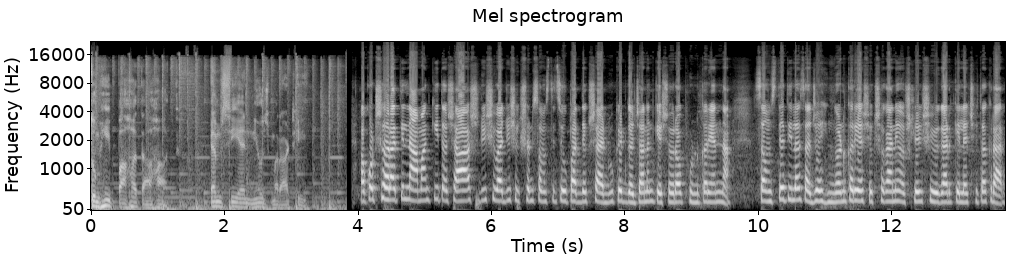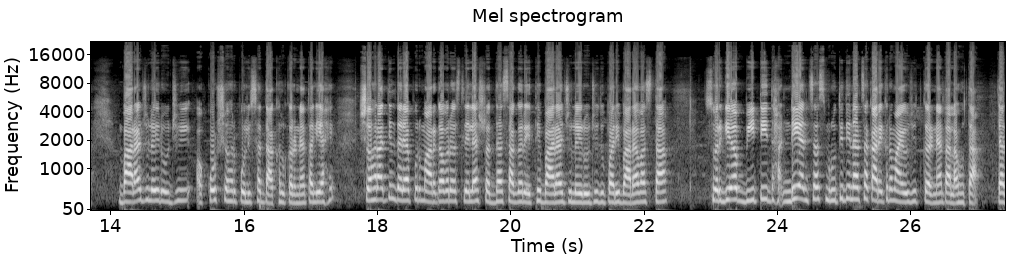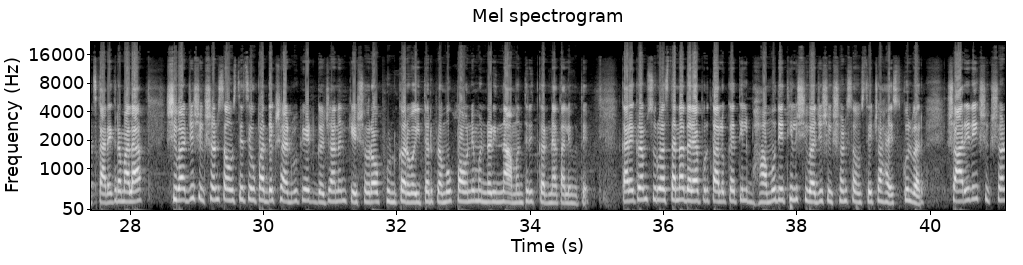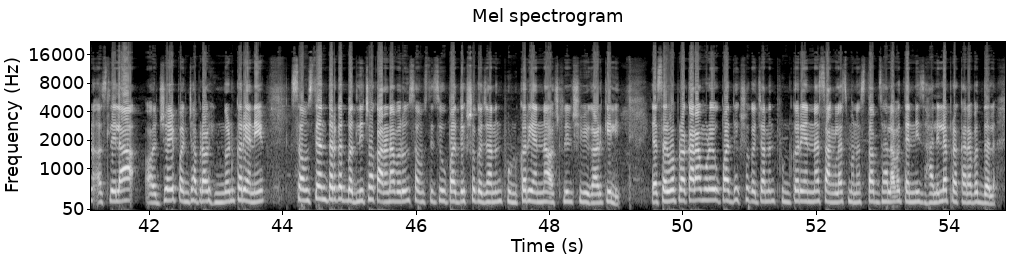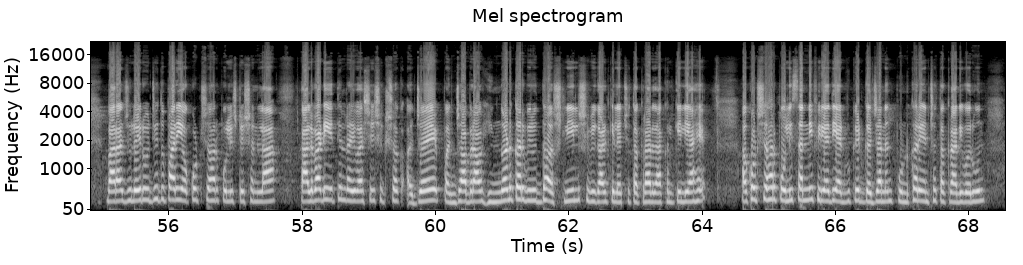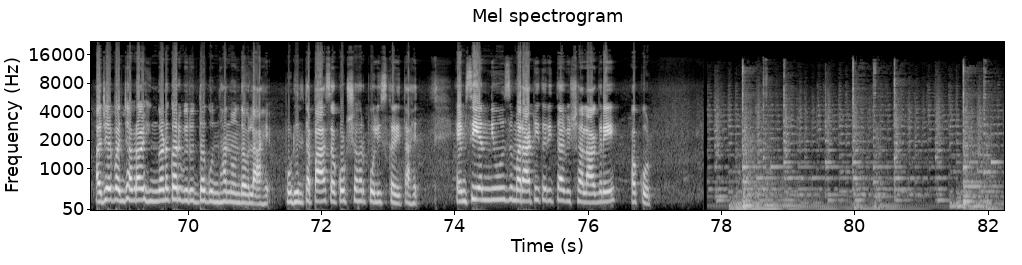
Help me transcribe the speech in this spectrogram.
तुम्ही पाहत आहात M C N news Marathi. Akot शहरातील नामांकित अशा श्री शिवाजी शिक्षण संस्थेचे उपाध्यक्ष ॲडव्होकेट गजानन केशवराव फुंडकर यांना संस्थेतीलच अजय हिंगणकर या शिक्षकाने अश्लील शिवीगार केल्याची तक्रार बारा जुलै रोजी अकोट शहर पोलिसात दाखल करण्यात आली आहे. शहरातील दर्यापूर मार्गावर असलेल्या श्रद्धासागर येथे बारा जुलै रोजी दुपारी बारा वाजता स्वर्गीय बी टी धांडे यांचा स्मृतिदिनाचा कार्यक्रम आयोजित करण्यात आला होता. त्याच कार्यक्रमाला शिवाजी शिक्षण संस्थेचे उपाध्यक्ष ॲडव्होकेट गजानन केशवराव फुंडकर व इतर प्रमुख पाहुणे मंडळींना आमंत्रित करण्यात आले होते. कार्यक्रम सुरू असताना दर्यापूर तालुक्यातील भामोद येथील शिवाजी शिक्षण संस्थेच्या हायस्कूलवर शारीरिक शिक्षण असलेला अजय पंजाबराव हिंगणकर याने संस्थेअंतर्गत बदलीच्या कारणावरून संस्थेचे उपाध्यक्ष गजानन फुंडकर यांना अश्लील शिविगाळ केली. या सर्व प्रकारामुळे उपाध्यक्ष गजानन फुंडकर यांना चांगलाच मनस्ताप झाला व त्यांनी झालेल्या प्रकाराबद्दल बारा जुलै रोजी दुपारी अकोट शहर पोलीस स्टेशनला कालवाडी येथील रहिवासी शिक्षक अजय पंजाबराव हिंगणकर विरुद्ध अश्लील शिविगाळ केल्याची तक्रार दाखल केली आहे. अकोट शहर पोलिसांनी फिर्यादी ॲडव्होकेट गजानन पुंडकर यांच्या तक्रारीवरून अजय पंजाबराव हिंगणकर विरुद्ध गुन्हा नोंदवला आहे. पुढील तपास अकोट शहर पोलीस करीत आहेत. एम सी एन न्यूज मराठीकरिता विशाल आगरे अकोट.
